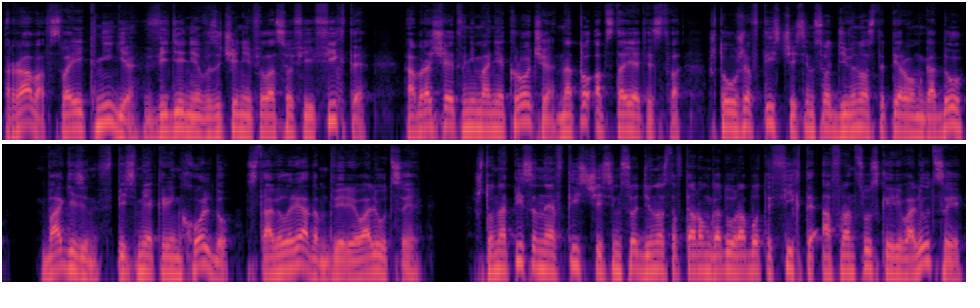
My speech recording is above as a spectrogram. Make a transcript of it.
Рава в своей книге «Введение в изучение философии Фихте» обращает внимание Кроче на то обстоятельство, что уже в 1791 году Багизин в письме к Рейнхольду ставил рядом две революции – что написанная в 1792 году работа Фихте о французской революции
